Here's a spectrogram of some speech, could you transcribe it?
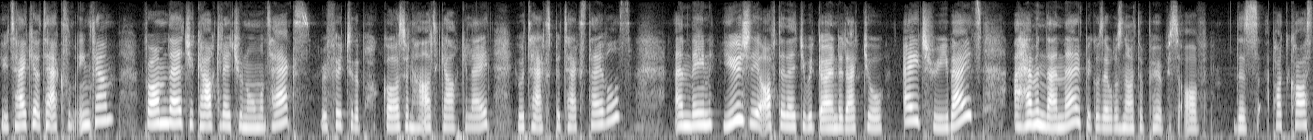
you take your taxable income. From that, you calculate your normal tax. Refer to the podcast on how to calculate your tax per tax tables. And then usually after that, you would go and deduct your age rebates. I haven't done that because that was not the purpose of this podcast,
